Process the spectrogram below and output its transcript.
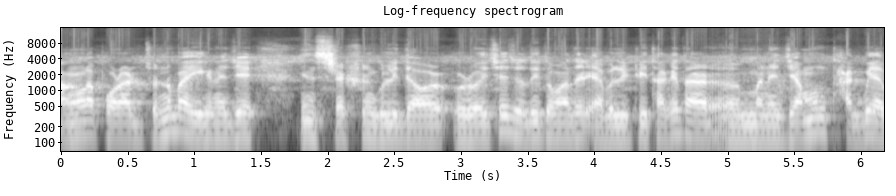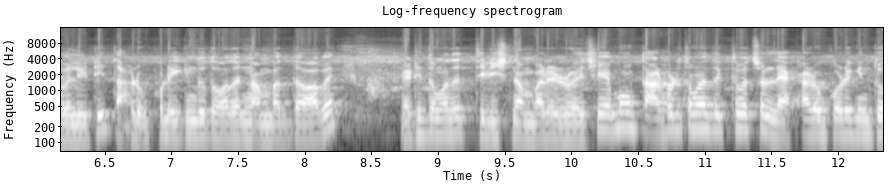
বাংলা পড়ার জন্য বা এইখানে যে ইনস্ট্রাকশনগুলি দেওয়া রয়েছে, যদি তোমাদের অ্যাবিলিটি থাকে, তার মানে যেমন থাকবে অ্যাবিলিটি তার উপরেই কিন্তু তোমাদের নাম্বার দেওয়া হবে। এটি তোমাদের তিরিশ নাম্বারের রয়েছে এবং তারপরে তোমরা দেখতে পাচ্ছ লেখার উপরে কিন্তু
